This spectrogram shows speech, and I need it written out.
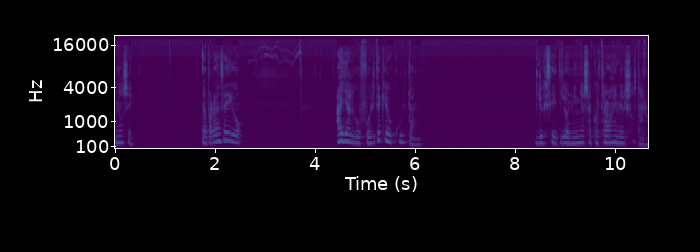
No sé. Me paro pensar y digo, hay algo fuerte que ocultan. Yo qué sé, tío, niños secuestrados en el sótano,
